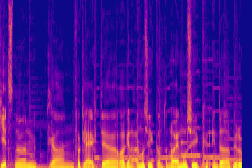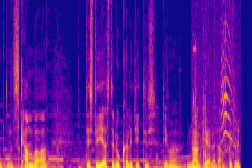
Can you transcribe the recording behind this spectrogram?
Jetzt nur ein kleiner Vergleich der Originalmusik und der neuen Musik in der berühmten Scum Bar, das die erste Lokalität ist, die man im Monkey Island 1 betritt.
